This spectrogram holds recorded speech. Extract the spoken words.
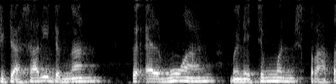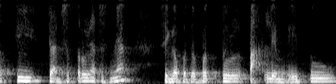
didasari dengan keilmuan, manajemen, strategi dan seterusnya, seterusnya sehingga betul-betul taklim itu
